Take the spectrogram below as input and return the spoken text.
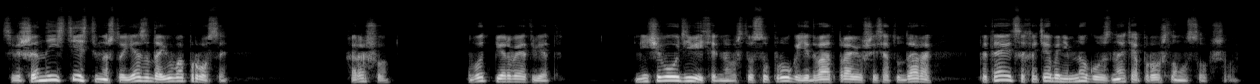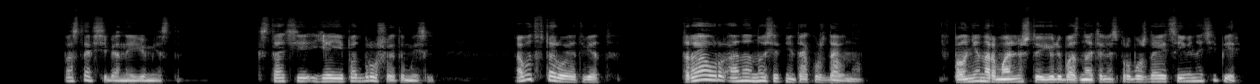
Совершенно естественно, что я задаю вопросы. Хорошо. Вот первый ответ. Ничего удивительного, что супруга, едва отправившись от удара, пытается хотя бы немного узнать о прошлом усопшего. Поставь себя на ее место. Кстати, я ей подброшу эту мысль. А вот второй ответ. Траур она носит не так уж давно. Вполне нормально, что ее любознательность пробуждается именно теперь.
